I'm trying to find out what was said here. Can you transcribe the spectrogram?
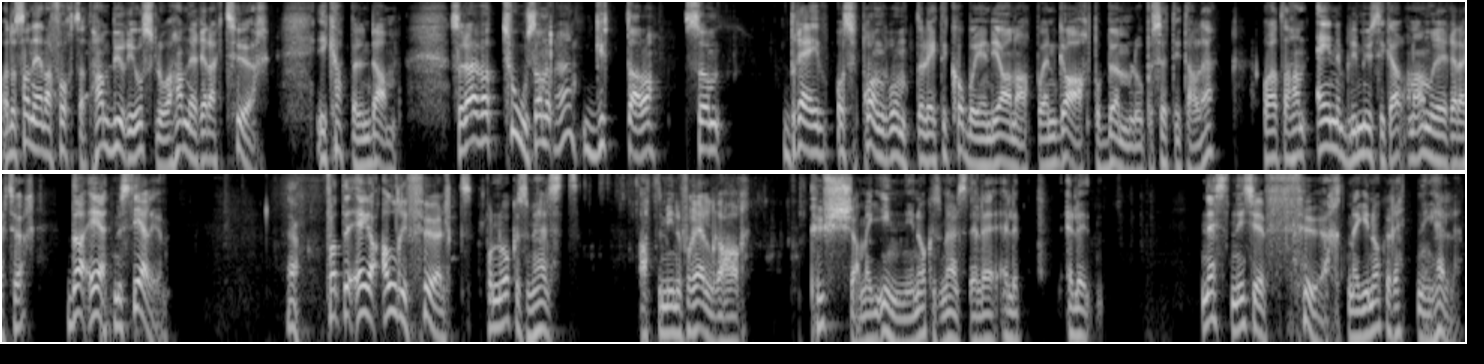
Og det, sånn er det fortsatt. Han bor i Oslo, og han er redaktør i Cappelen Dam. Så det var to sånne gutter da, som drev og sprang rundt og lekte cowboy-indianer på en gard på Bømlo på 70-tallet. Og at han ene blir musiker, og den andre er redaktør. Det er et mysterium. Ja. For at jeg har aldri følt på noe som helst at mine foreldre har pusha meg inn i noe som helst, eller, eller, eller nesten ikke ført meg i noen retning heller.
